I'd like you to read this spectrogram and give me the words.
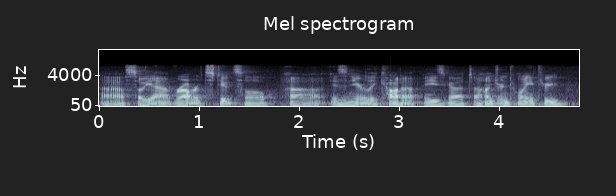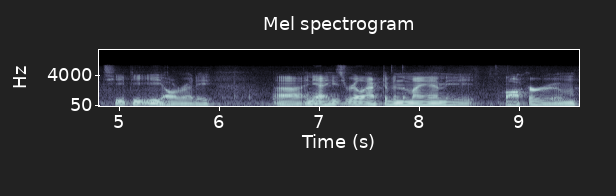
Uh, so yeah, Robert Stützle uh, is nearly caught up. He's got 123 TPE already, uh, and yeah, he's real active in the Miami locker room.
